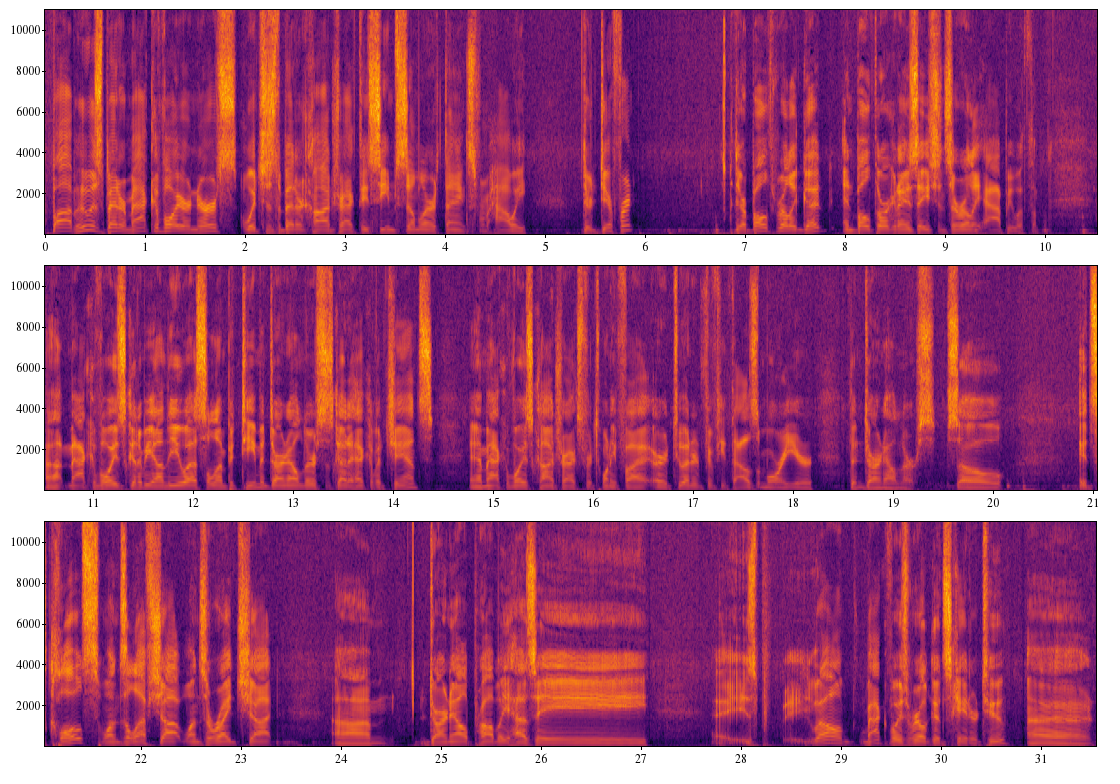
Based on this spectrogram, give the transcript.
Bob, who is better, McAvoy or Nurse? Which is the better contract? They seem similar. Thanks from Howie. They're different they're both really good, and both organizations are really happy with them. Uh, McAvoy is going to be on the U.S. Olympic team, and Darnell Nurse has got a heck of a chance. And McAvoy's contracts for twenty five or two hundred fifty thousand more a year than Darnell Nurse. So it's close. One's a left shot, one's a right shot. Um, Darnell probably has a is well. McAvoy's a real good skater too. Uh,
